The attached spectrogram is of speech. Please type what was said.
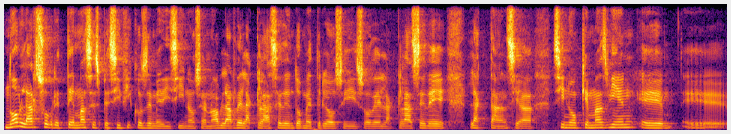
no hablar sobre temas específicos de medicina, o sea, no hablar de la clase de endometriosis o de la clase de lactancia, sino que más bien eh, eh,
